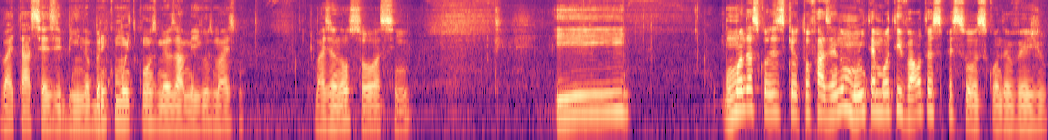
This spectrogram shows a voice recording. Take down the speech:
vai estar tá se exibindo. Eu brinco muito com os meus amigos, mas, mas eu não sou assim. E uma das coisas que eu estou fazendo muito é motivar outras pessoas quando eu vejo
